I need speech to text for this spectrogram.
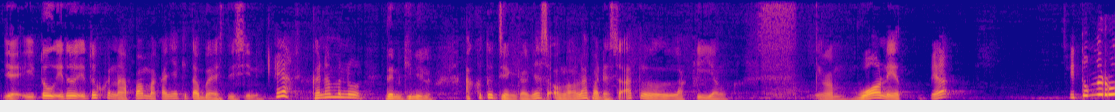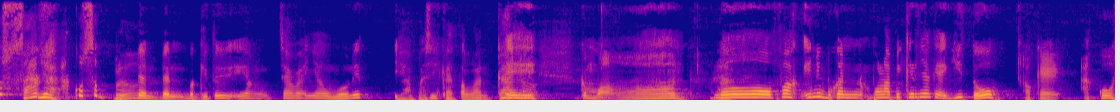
Ya itu itu itu kenapa makanya kita bahas di sini. Ya, Karena menurut dan gini loh, aku tuh jengkelnya seolah-olah pada saat lelaki yang um, want it ya. Itu ngerusak. Ya. Aku sebel. dan dan begitu yang ceweknya want it, ya apa sih? Gatel. Eh, come on. No, fuck, ini bukan pola pikirnya kayak gitu. Oke, aku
